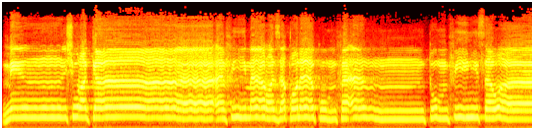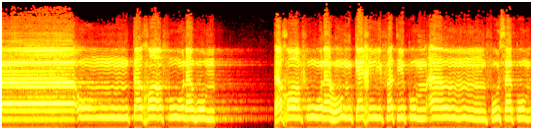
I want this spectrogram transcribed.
من شركاء فيما رزقناكم فأنتم فيه سواء تخافونهم تخافونهم كخيفتكم أنفسكم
